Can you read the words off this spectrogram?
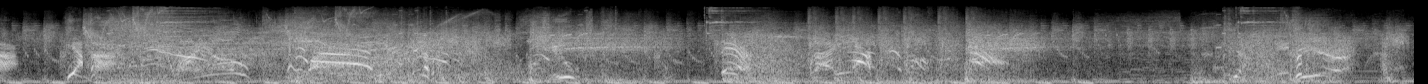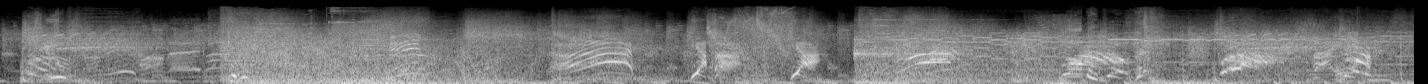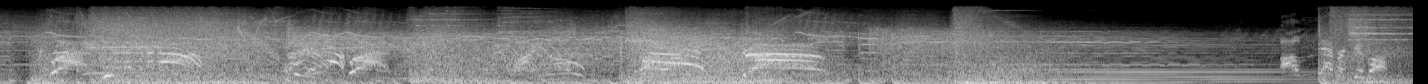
Ha! Yeah! Final one! There! Hi-ya! Here! Ah! Yeah! Yeah! I'll never give up!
